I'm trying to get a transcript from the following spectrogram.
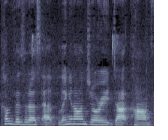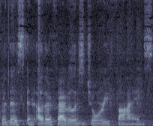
Come visit us at blingitonjewelry.com for this and other fabulous jewelry finds.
